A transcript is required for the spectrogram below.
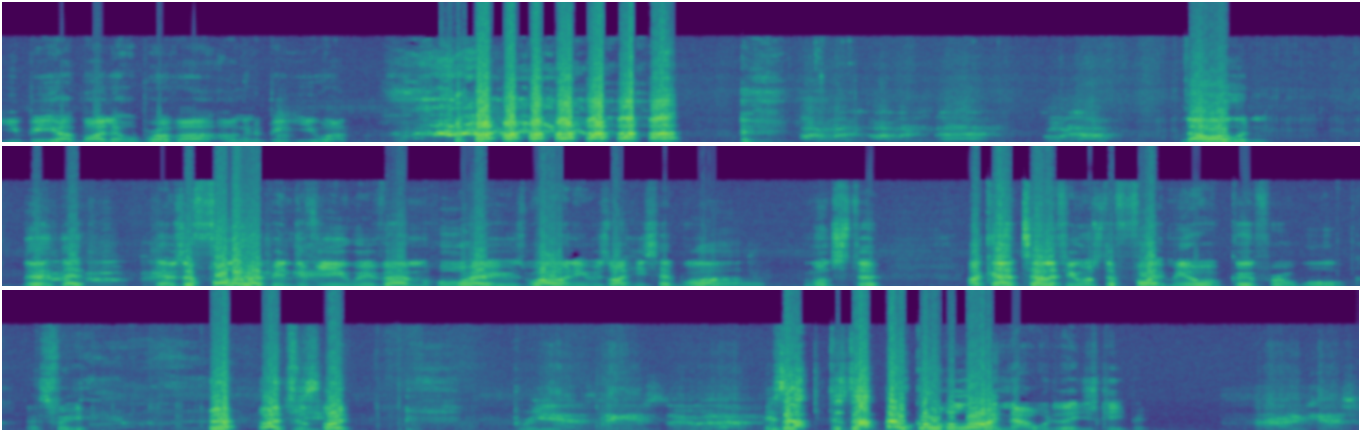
you beat up my little brother, I'm going to beat you up. I wouldn't, I wouldn't um, rule it out. no, I wouldn't. There, there, Who- who- there was a follow up interview with um, Jorge as well, and he was like, he said, What? He wants to. I can't tell if he wants to fight me or go for a walk. That's what he. I just like. Brilliant. Yeah, the thing is though, um, Is that does that belt go on the line now, or do they just keep it? No, who cares?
